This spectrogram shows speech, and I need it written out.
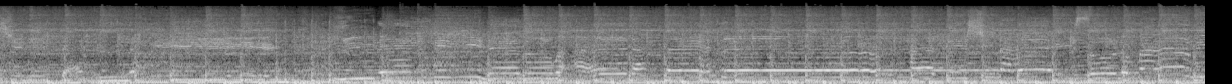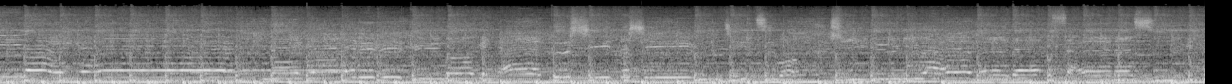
知りたくない揺れるみなのはあなたと果てしないそのま未来が流れる雲がなくした真実を知るにはまだ幼すぎた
